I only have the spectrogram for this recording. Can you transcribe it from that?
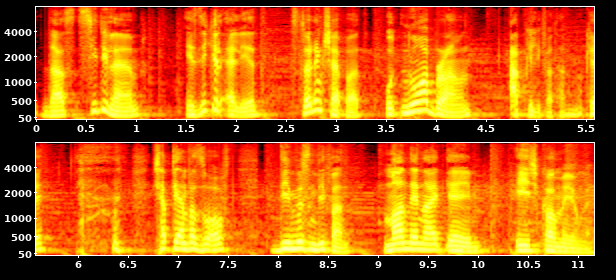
dass CD Lamb, Ezekiel Elliott, Sterling Shepard und Noah Brown abgeliefert haben, okay? ich habe die einfach so oft. Die müssen liefern. Monday Night Game. Ich komme, Junge.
